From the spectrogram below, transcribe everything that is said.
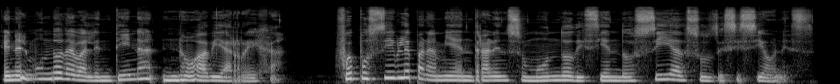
En el mundo de Valentina no había reja. Fue posible para mí entrar en su mundo diciendo sí a sus decisiones.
